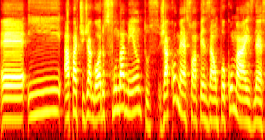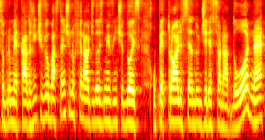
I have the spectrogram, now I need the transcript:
é, e a partir de agora os fundamentos já começam a pesar um pouco mais né, sobre o mercado. A gente viu bastante no final de 2022 o petróleo sendo um direcionador, né?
